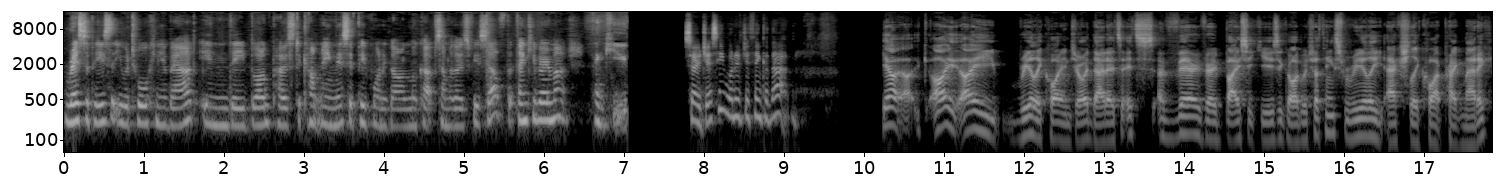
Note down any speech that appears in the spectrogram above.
recipes that you were talking about in the blog post accompanying this if people want to go and look up some of those for yourself. But thank you very much. Thank you. So, Jesse, what did you think of that? Yeah, uh, I I really quite enjoyed that. It's it's a very very basic user guide, which I think is really actually quite pragmatic.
